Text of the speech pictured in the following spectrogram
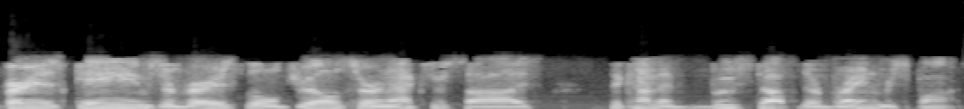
various games or various little drills during exercise to kind of boost up their brain response?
